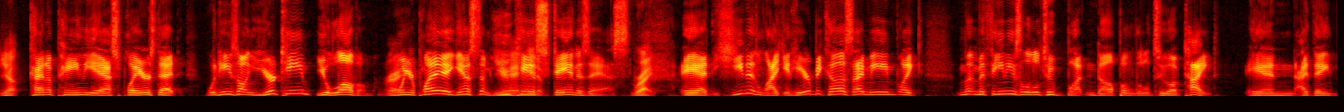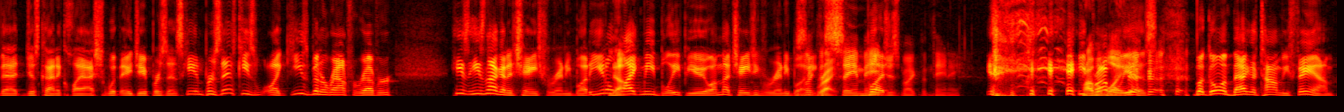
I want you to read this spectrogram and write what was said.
Yep. kind of pain in the ass players that when he's on your team you love him. Right. When you're playing against him, you You can't him. stand his ass. Right. And he didn't like it here because I mean like M- Matheny's a little too buttoned up, and a little too uptight. And I think that just kind of clashed with AJ Pierzynski. And Pierzynski's like he's been around forever. He's he's not going to change for anybody. You don't No. like me, bleep you. I'm not changing for He's anybody. like Right. the same age But- as Mike Matheny. he Probably. probably is. But going back to Tommy Pham,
